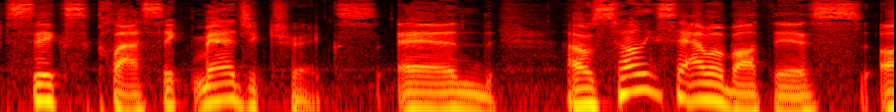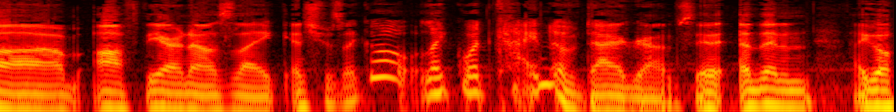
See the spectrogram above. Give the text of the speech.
six classic magic tricks. And I was telling Sam about this um, off the air, and I was like, and she was like, oh, like what kind of diagrams? And then I go,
